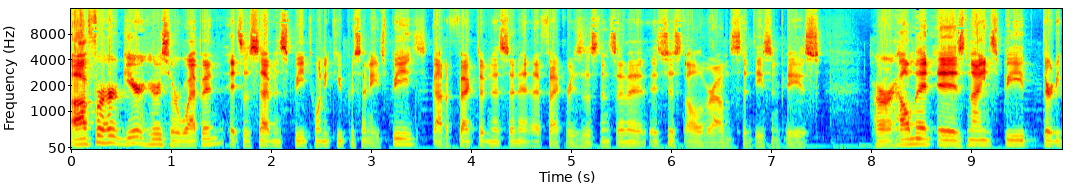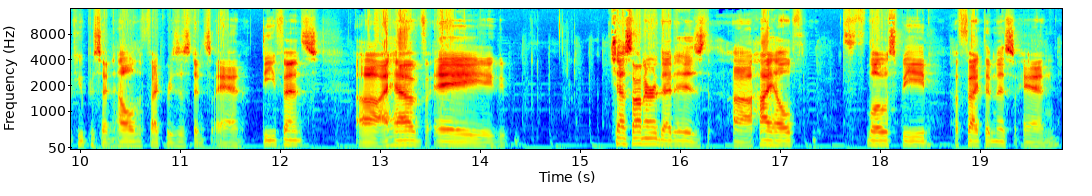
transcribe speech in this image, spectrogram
Uh, for her gear, here's her weapon. It's a 7 speed, 22% HP. It's got effectiveness in it, effect resistance in it. It's just all around just a decent piece. Her helmet is 9 speed, 32% health, effect resistance, and defense. Uh, I have a chest on her that is uh, high health, low speed, effectiveness, and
